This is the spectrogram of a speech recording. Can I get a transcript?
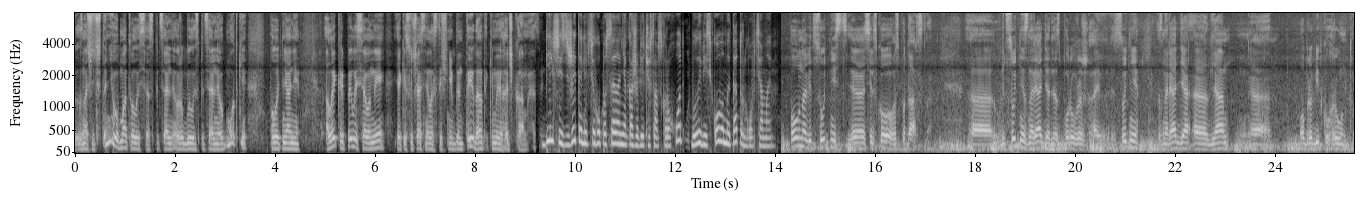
значить, штанів обматувалися спеціальні, робили спеціальні обмотки полотняні, але кріпилися вони, як і сучасні еластичні бинти, да, такими гачками. Більшість жителів цього поселення, каже В'ячеслав Скороход, були військовими та торговцями. повна відсутність е, сільського господарства, е, відсутні знаряддя для збору врожаю, відсутні знаряддя е, для обробітку ґрунту.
